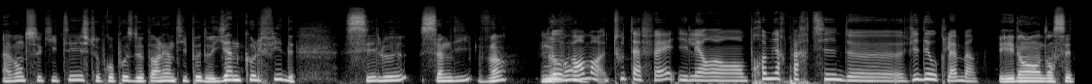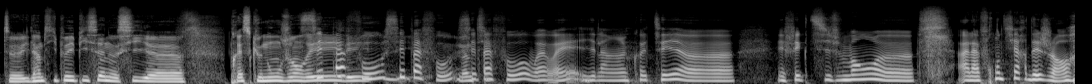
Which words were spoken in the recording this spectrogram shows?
avant de se quitter, je te propose de parler un petit peu de Yann Colfid. C'est le samedi 20 novembre. Tout à fait. Il est en première partie de Vidéo Club. Et dans, dans cette, il est un petit peu épicène aussi, presque non genré. C'est pas faux, c'est pas faux, c'est pas faux. Ouais, ouais. Il a un côté effectivement euh, à la frontière des genres.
